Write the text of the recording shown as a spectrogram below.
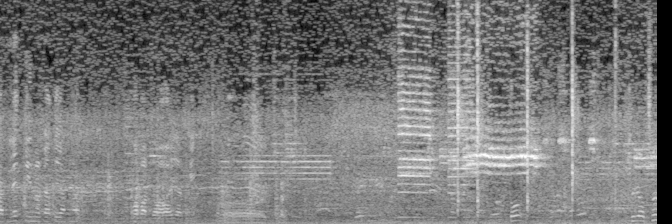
থাকলে তিনটাতে আপনার কভার দেওয়া হয় আর কি। তো ঠিক আছে।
